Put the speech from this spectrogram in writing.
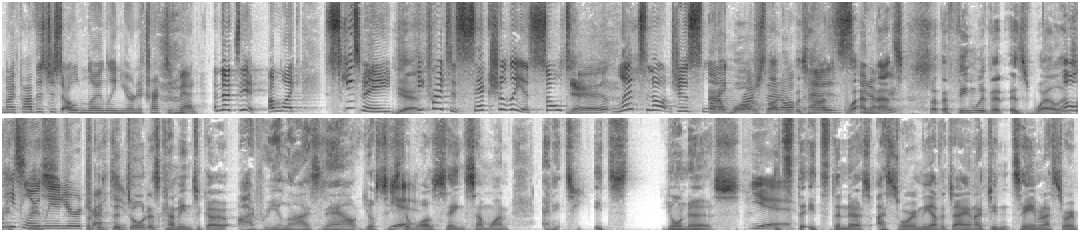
my father's just old and lonely and you're an attractive man and that's it I'm like excuse me Yeah. he tried to sexually assault Yeah. her let's not just like it brush was that like off it was hard, as well, you and know that's but the thing with it as well is Oh, he's lonely and you're attractive. because the daughters come in to go. I realise now your sister Yeah. was seeing someone, and it's it's your nurse. Yeah. it's the it's the nurse. I saw him the other day, and I didn't see him, and I saw him,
